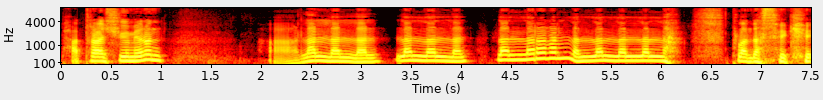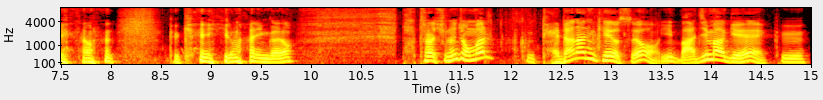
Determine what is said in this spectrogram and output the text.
파트라슈면은 아 랄랄랄 랄랄랄 랄라라랄랄랄랄라 플란다스의 개 나오는 그개 이름 아닌가요? 파트라슈는 정말 그 대단한 개였어요. 이 마지막에 그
